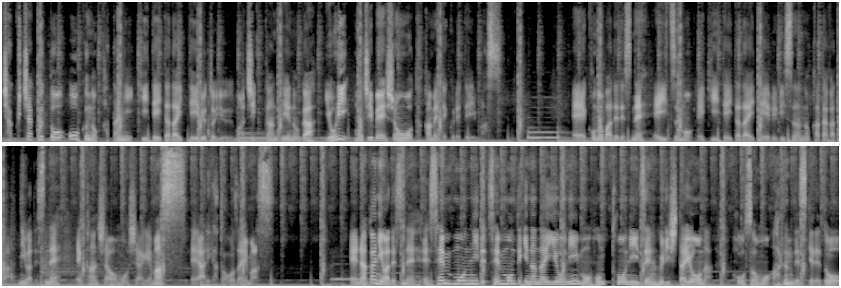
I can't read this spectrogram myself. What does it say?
着々と多くの方に聞いていただいているという、まあ、実感っていうのがよりモチベーションを高めてくれていますえー、この場でですね、いつも聞いていただいているリスナーの方々にはですね、感謝を申し上げます。え、ありがとうございます。え、中にはですね、え専門にで専門的な内容にもう本当に全振りしたような放送もあるんですけれど、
